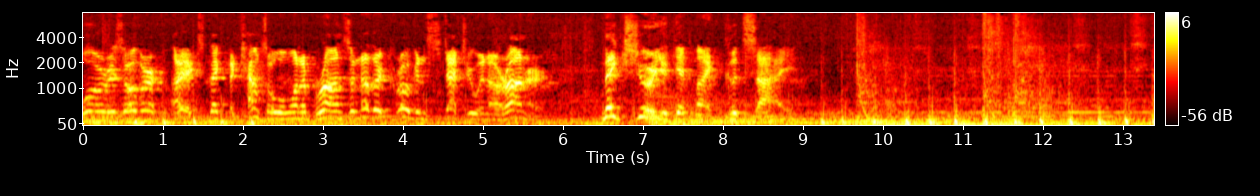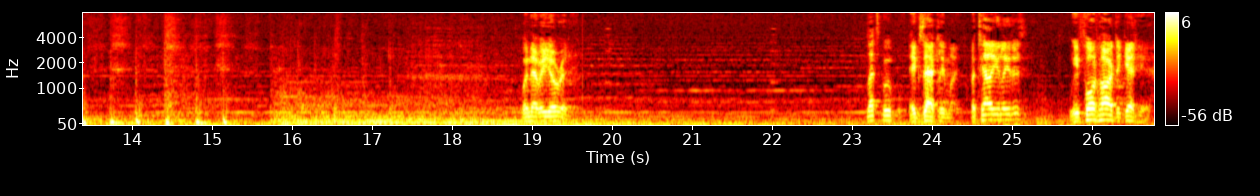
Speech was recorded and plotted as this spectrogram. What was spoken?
When the war is over, I expect the Council will want to bronze another Krogan statue in our honor. Make sure you get my good side. Whenever you're ready. Let's move. Exactly, Mike. Battalion leaders, we fought hard to get here.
